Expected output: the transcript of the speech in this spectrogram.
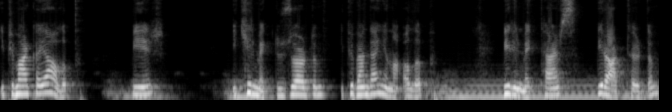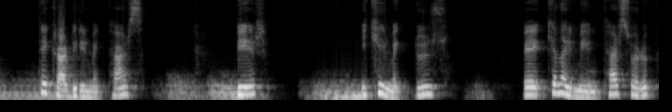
İpimi arkaya alıp bir, iki ilmek düz ördüm. İpi benden yana alıp bir ilmek ters, bir arttırdım. Tekrar bir ilmek ters. Bir, iki ilmek düz ve kenar ilmeğini ters örüp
